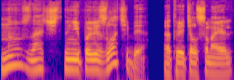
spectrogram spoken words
«Ну, значит, не повезло тебе», — ответил Самаэль.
